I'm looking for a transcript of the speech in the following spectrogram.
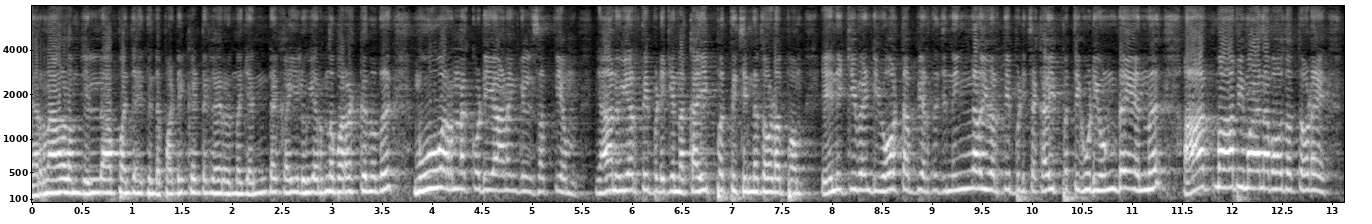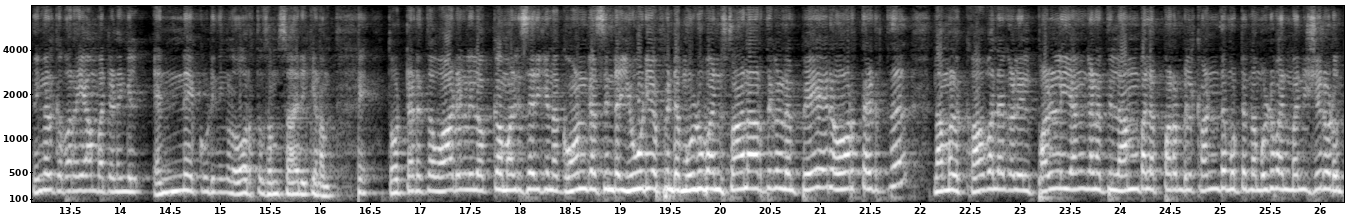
എറണാകുളം ജില്ലാ പഞ്ചായത്തിന്റെ പടിക്കെട്ട് കയറുന്ന എന്റെ കയ്യിൽ ഉയർന്നു പറക്കുന്നത് മൂവർണ കൊടിയാണെങ്കിൽ സത്യം. ഞാൻ ഉയർത്തിപ്പിടിക്കുന്ന കൈപ്പത്തി ചിഹ്നത്തോടൊപ്പം എനിക്ക് വേണ്ടി വോട്ട് അഭ്യർത്ഥിച്ച് നിങ്ങൾ ഉയർത്തിപ്പിടിച്ച കൈപ്പത്തി കൂടി ഉണ്ട് എന്ന് ആത്മാഭിമാന ബോധത്തോടെ നിങ്ങൾക്ക് പറയാൻ പറ്റണമെങ്കിൽ എന്നെ കൂടി നിങ്ങൾ ഓർത്ത് സംസാരിക്കണം. തൊട്ടടുത്ത വാർഡുകളിലൊക്കെ മത്സരിക്കുന്ന കോൺഗ്രസിന്റെ യു ഡി എഫിന്റെ മുഴുവൻ സ്ഥാനാർത്ഥികളുടെയും പേര് ഓർത്തെടുത്ത് നമ്മൾ കവലകളിൽ പള്ളി അങ്കണത്തിൽ അമ്പലപ്പറമ്പിൽ കണ്ടുമുട്ടുന്ന മുഴുവൻ മനുഷ്യരോടും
